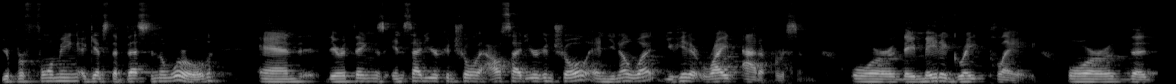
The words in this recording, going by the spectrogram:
you're performing against the best in the world. And there are things inside of your control and outside of your control. And you know what? You hit it right at a person, or they made a great play, or that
